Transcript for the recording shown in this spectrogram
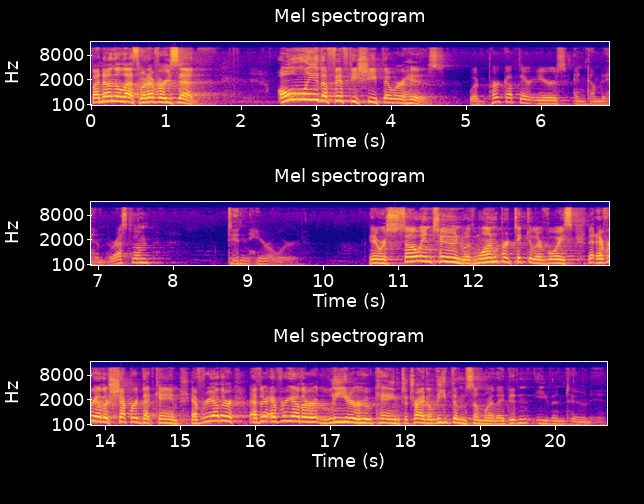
but nonetheless, whatever he said, only the 50 sheep that were his would perk up their ears and come to him. The rest of them didn't hear a word. They were so in tune with one particular voice that every other shepherd that came, every other, every, every other leader who came to try to lead them somewhere, they didn't even tune in.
